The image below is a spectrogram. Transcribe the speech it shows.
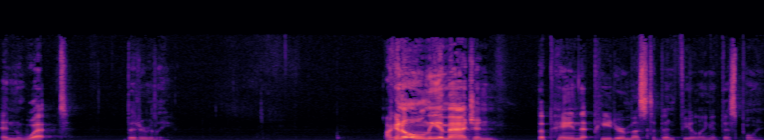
and wept bitterly. I can only imagine the pain that Peter must have been feeling at this point.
